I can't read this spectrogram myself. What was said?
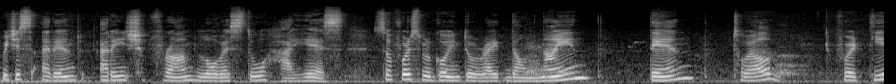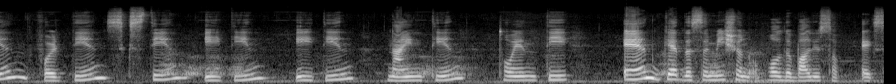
which is arranged from lowest to highest. So first we're going to write down 9, 10, 12, 14, 14, 16, 18, 18, 19, 20, and get the summation of all the values of x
